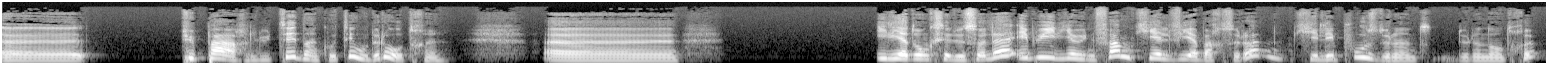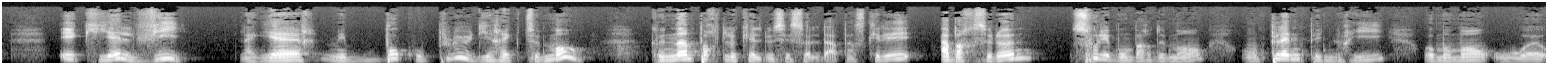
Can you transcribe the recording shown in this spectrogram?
euh, tu pars lutter d'un côté ou de l'autre. Euh, il y a donc ces deux soldats, et puis il y a une femme qui, elle, vit à Barcelone, qui est l'épouse de l'un d'entre eux, et qui, elle, vit la guerre, mais beaucoup plus directement que n'importe lequel de ces soldats, parce qu'elle est à Barcelone, sous les bombardements, en pleine pénurie, au moment où, euh,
